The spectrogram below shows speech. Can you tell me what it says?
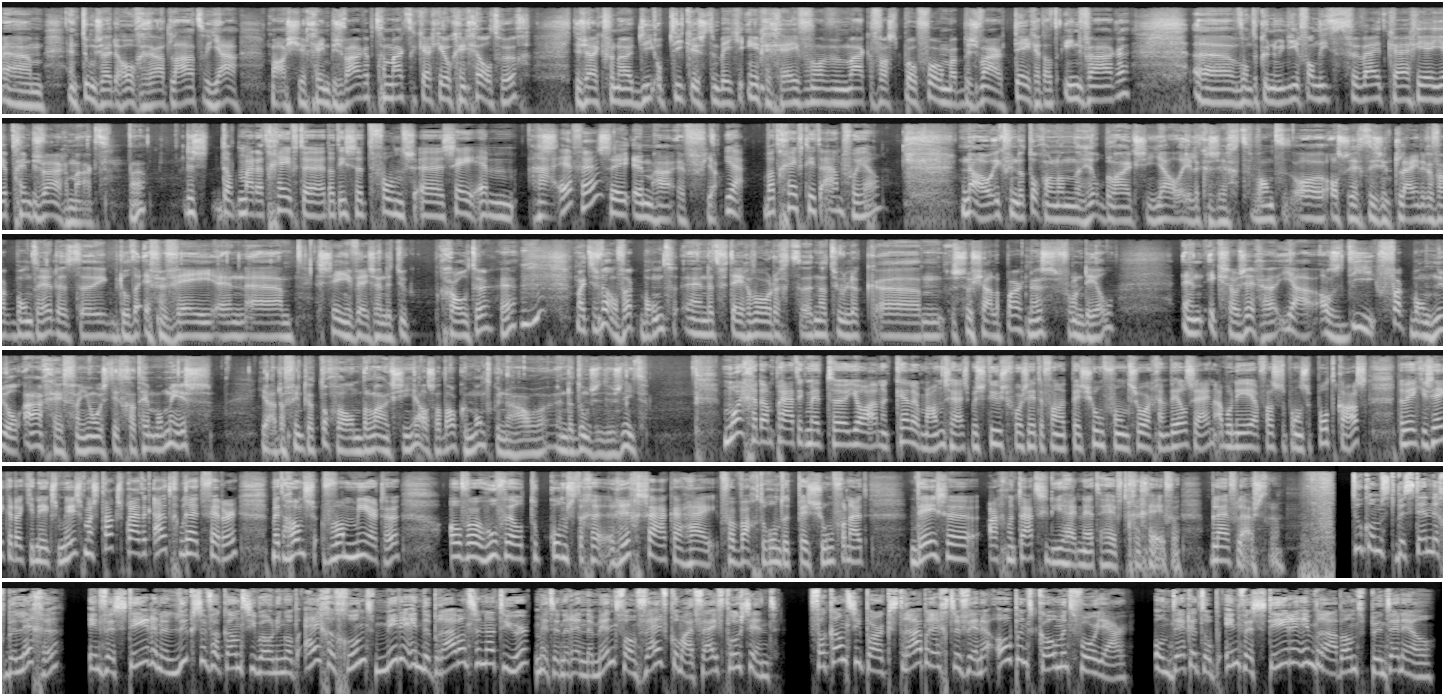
Um, en toen zei de Hoge Raad later: ja, maar als je geen bezwaar hebt gemaakt, dan krijg je ook geen geld terug. Dus eigenlijk vanuit die optiek is het een beetje ingegeven van we maken vast pro forma bezwaar tegen dat invaren. Uh, want dan kunnen we in ieder geval niet het verwijt krijgen: je hebt geen bezwaar gemaakt. Huh? Dus dat, maar dat geeft, uh, dat is het fonds uh, CMHF, hè? CMHF, ja. Ja, wat geeft dit aan voor jou? Nou, ik vind dat toch wel een heel belangrijk signaal, eerlijk gezegd. Want als we zeggen, het is een kleinere vakbond. Hè, dat, uh, ik bedoel, de FNV en uh, CNV zijn natuurlijk groter. Hè? Mm -hmm. Maar het is wel een vakbond. En dat vertegenwoordigt uh, natuurlijk uh, sociale partners voor een deel. En ik zou zeggen, ja, als die vakbond nu al aangeeft van jongens, dit gaat helemaal mis. Ja, dan vind ik dat toch wel een belangrijk signaal. Ze hadden ook hun mond kunnen houden. En dat doen ze dus niet. Morgen dan praat ik met uh, Kellerman. Zij is bestuursvoorzitter van het Pensioenfonds Zorg en Welzijn. Abonneer je vast op onze podcast. Dan weet je zeker dat je niks mist. Maar straks praat ik uitgebreid verder met Hans van Meerten... over hoeveel toekomstige rechtszaken hij verwacht rond het pensioen... vanuit deze argumentatie die hij net heeft gegeven. Blijf luisteren. Toekomstbestendig beleggen? Investeer in een luxe vakantiewoning op eigen grond midden in de Brabantse natuur met een rendement van 5,5 Vakantiepark Strabrechtse Venne opent komend voorjaar. Ontdek het op investereninbrabant.nl.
